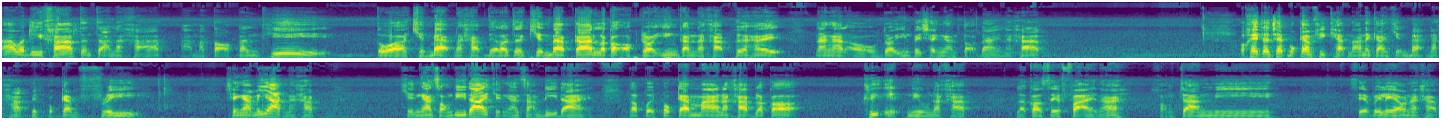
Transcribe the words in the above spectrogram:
อ่าสวัสดีครับจันจันนะครับอ่ามาต่อกันที่ตัวเขียนแบบนะครับ เดี๋ยวเราจะเขียนแบบกันแล้วก็ออก drawing กันนะครับ เพื่อให้หน้างานเอา drawing ไปใช้งานต่อได้นะครับ โอเคจันใช้โปรแกรม FreeCAD นะในการเขียนแบบนะครับ เป็นโปรแกรมฟรี ใช้งานไม่ยากนะครับ เขียนงาน 2D ได้ เขียนงาน 3D ได้ เราเปิดโปรแกรมมานะครับ แล้วก็ create new นะครับ แล้วก็ save file นะ ของจานมีเซฟไว้แล้วนะครับ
